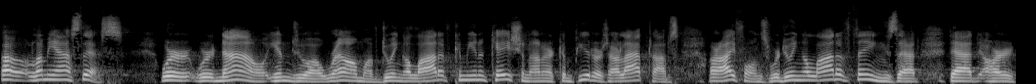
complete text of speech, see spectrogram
Oh, let me ask this. We're, we're now into a realm of doing a lot of communication on our computers, our laptops, our iPhones. We're doing a lot of things that, that are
